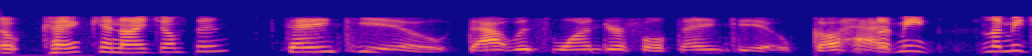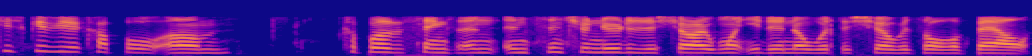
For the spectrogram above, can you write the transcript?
Okay, can I jump in? Thank you. That was wonderful. Thank you. Go ahead. Let me let me just give you a couple um couple other things and, and since you're new to the show I want you to know what the show is all about.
